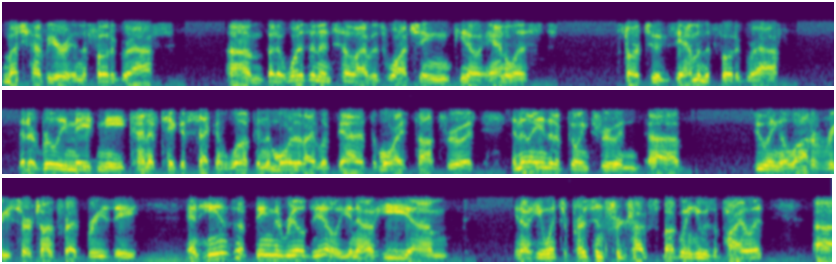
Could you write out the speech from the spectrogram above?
much heavier in the photographs. Um, but it wasn't until I was watching, you know, analysts start to examine the photograph that it really made me kind of take a second look. And the more that I looked at it, the more I thought through it. And then I ended up going through and uh, doing a lot of research on Fred Brizzi, and he ends up being the real deal. You know, he, um, you know, he went to prison for drug smuggling. He was a pilot. Uh,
